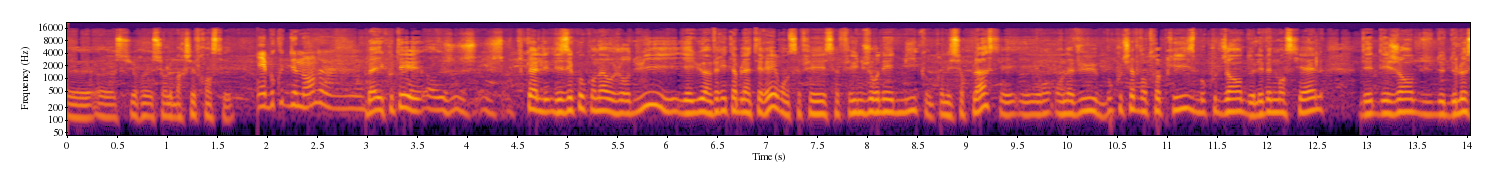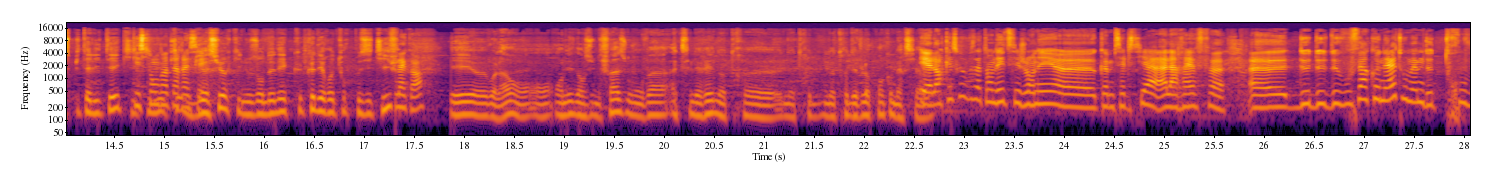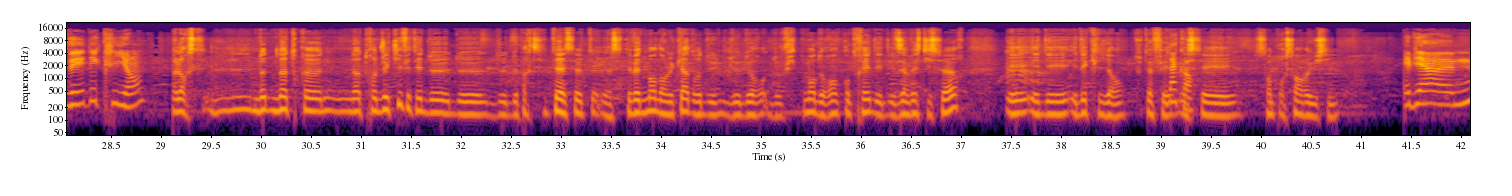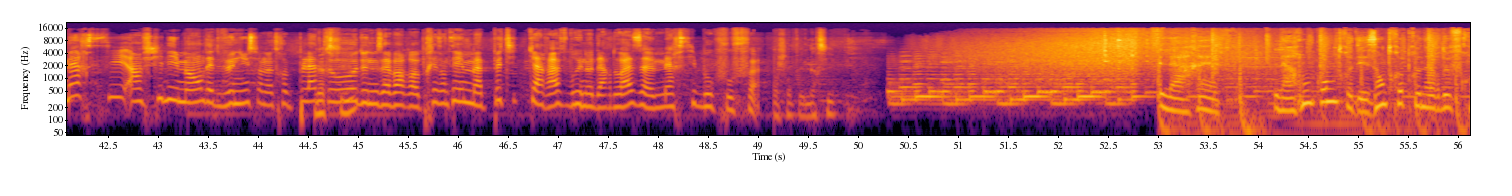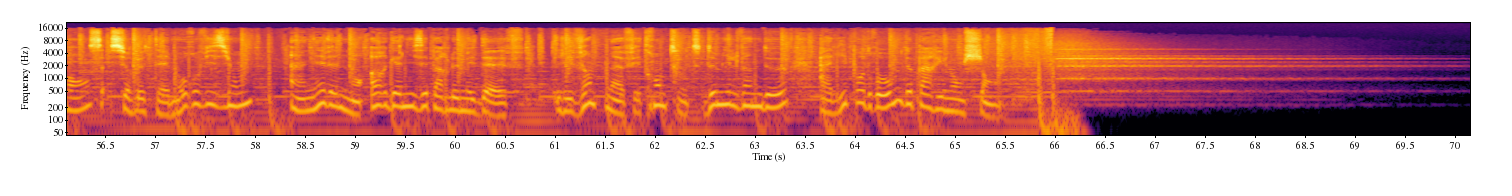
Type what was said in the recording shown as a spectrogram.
euh, euh, sur, sur le marché français. Il y a beaucoup de demandes bah, Écoutez, en tout cas, les, échos qu'on a aujourd'hui, il y a eu un véritable intérêt. ça, fait, ça fait une journée et demie qu'on est sur place et, on, a vu beaucoup de chefs d'entreprise, beaucoup de gens de l'événementiel, des, gens de, l'hospitalité qui, sont intéressés. bien sûr, qui nous ont donné que, des retours positifs. D'accord. Et euh, voilà, on, est dans une phase où on va accélérer notre, notre, notre développement commercial. Et alors, qu'est-ce que vous attendez de ces journées comme celle-ci à, la REF de, de vous faire connaître ou même de trouver des clients alors, notre, notre objectif était de, participer à, cet événement dans le cadre de, de rencontrer des, investisseurs et, des, clients, tout à fait. Et c'est 100% réussi. Eh bien, euh, merci infiniment d'être venu sur notre plateau, de nous avoir euh, présenté ma petite carafe, Bruno Dardoise. Merci beaucoup. Enchanté, merci. La REF, la rencontre des entrepreneurs de France sur le thème Eurovision un événement organisé par le MEDEF les 29 et 30 août 2022 à l'hippodrome de Paris-Longchamp.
